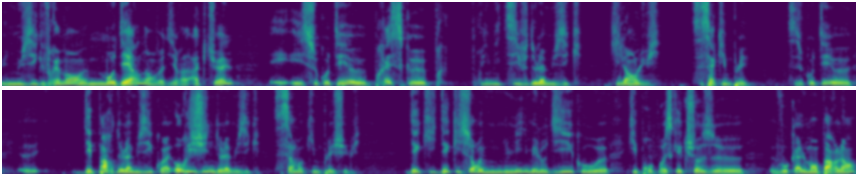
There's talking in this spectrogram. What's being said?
une musique vraiment euh, moderne, on va dire actuelle, et, ce côté euh, presque pr- primitif de la musique qu'il a en lui. C'est ça qui me plaît. C'est ce côté départ de la musique, origine de la musique. C'est ça, moi, qui me plaît chez lui. Dès qu'il sort une, ligne mélodique ou qu'il propose quelque chose vocalement parlant,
